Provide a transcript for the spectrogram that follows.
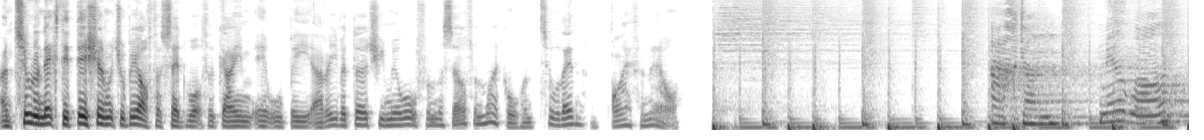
Until the next edition, which will be after said Watford game, it will be Arrivederci Millwall from myself and Michael. Until then, bye for now. Achtung, Millwall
